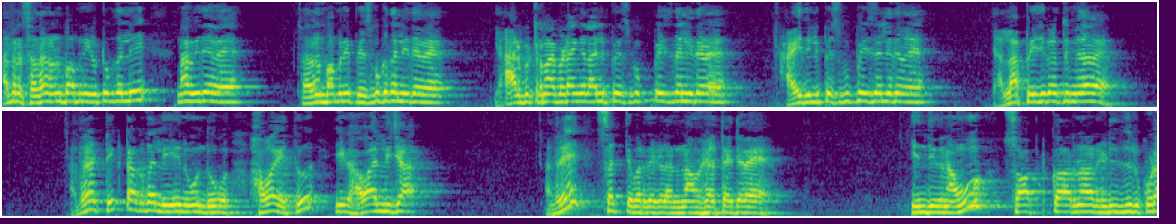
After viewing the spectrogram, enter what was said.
ಆದರೆ ಸದಾನಂದ ಬಾಬುನಿ ಯೂಟ್ಯೂಬ್ದಲ್ಲಿ ನಾವಿದ್ದೇವೆ ಸದಾನಂದ ಬಾಬುನಿ ಫೇಸ್ಬುಕ್ದಲ್ಲಿ ಇದ್ದೇವೆ ಯಾರು ಬಿಟ್ಟರೆ ನಾ ಬಿಡಂಗಿಲ್ಲ? ಅಲ್ಲಿ ಫೇಸ್ಬುಕ್ ಪೇಜ್ದಲ್ಲಿ ಐದು ಇಲ್ಲಿ ಫೇಸ್ಬುಕ್ ಪೇಜ್ದಲ್ಲಿ ಇದ್ದೇವೆ ಎಲ್ಲ ಪೇಜ್ಗಳು ತುಂಬಿದಾವೆ. ಆದರೆ ಟಿಕ್ ಟಾಕ್ದಲ್ಲಿ ಏನು ಒಂದು ಹವಾ ಇತ್ತು? ಈಗ ಹವಾ ನಿಜ. ಅಂದರೆ ಸತ್ಯ ವರದಿಗಳನ್ನು ನಾವು ಹೇಳ್ತಾ ಇದ್ದೇವೆ. ಇಂದಿಗೆ ನಾವು ಸಾಫ್ಟ್ ಕಾರ್ನರ್ ಹಿಡಿದಿದ್ರು ಕೂಡ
